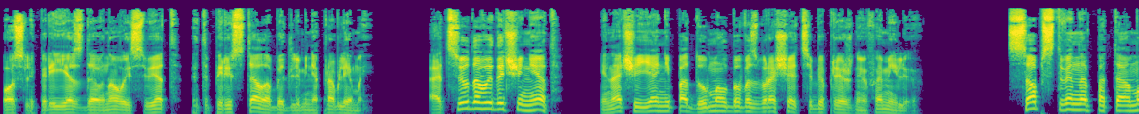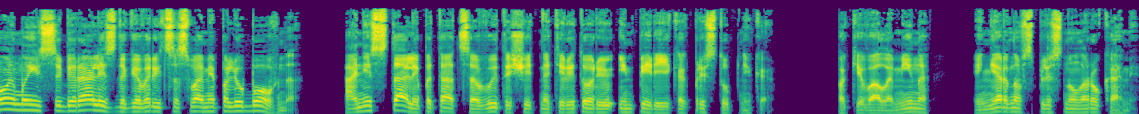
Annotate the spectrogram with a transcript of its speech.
после переезда в Новый Свет это перестало быть для меня проблемой. Отсюда выдачи нет, иначе я не подумал бы возвращать себе прежнюю фамилию. Собственно, потому мы и собирались договориться с вами полюбовно, они стали пытаться вытащить на территорию империи как преступника. Покивала Мина и нервно всплеснула руками.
